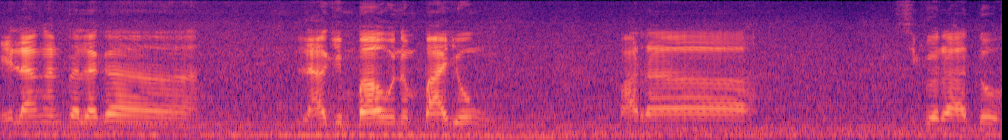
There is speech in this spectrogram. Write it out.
Kailangan talaga laging baon ng payong para sigurado.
